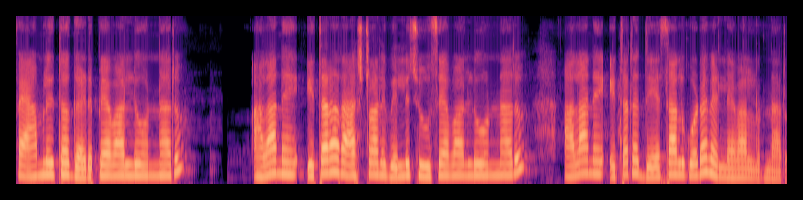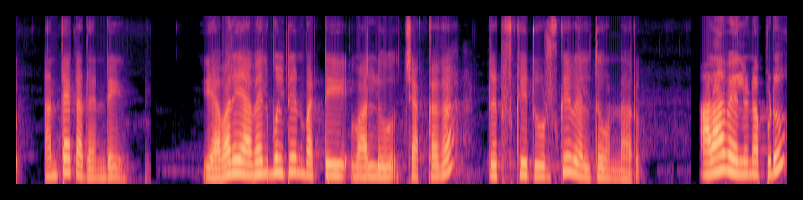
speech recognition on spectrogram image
ఫ్యామిలీతో గడిపే వాళ్ళు ఉన్నారు. అలానే ఇతర రాష్ట్రాలు వెళ్ళి చూసేవాళ్ళు ఉన్నారు. అలానే ఇతర దేశాలు కూడా వెళ్ళే వాళ్ళు ఉన్నారు. అంతే కదండి? ఎవరి అవైలబిలిటీని బట్టి వాళ్ళు చక్కగా ట్రిప్స్కి టూర్స్కి వెళ్తూ ఉన్నారు. అలా వెళ్ళినప్పుడు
